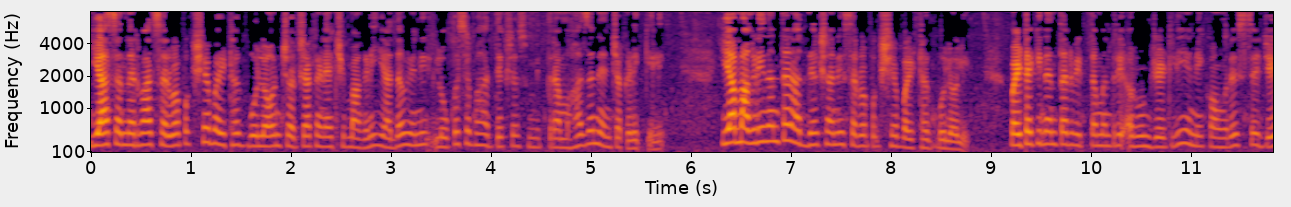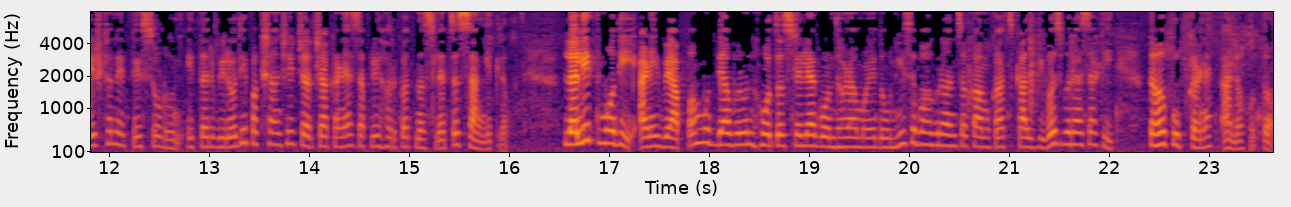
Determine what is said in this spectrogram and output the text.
या संदर्भात सर्वपक्षीय बैठक बोलावून चर्चा करण्याची मागणी यादव यांनी लोकसभा अध्यक्ष सुमित्रा महाजन यांच्याकडे केली. या मागणीनंतर अध्यक्षांनी सर्वपक्षीय बैठक बोलवली. बैठकीनंतर वित्तमंत्री अरुण जेटली यांनी काँग्रेसचे ज्येष्ठ नेते सोडून इतर विरोधी पक्षांशी चर्चा करण्यास आपली हरकत नसल्याचं सांगितलं. ललित मोदी आणि व्यापम मुद्द्यावरून होत असलेल्या गोंधळामुळे दोन्ही सभागृहांचं कामकाज काल दिवसभरासाठी तहकूब करण्यात आलं होतं.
